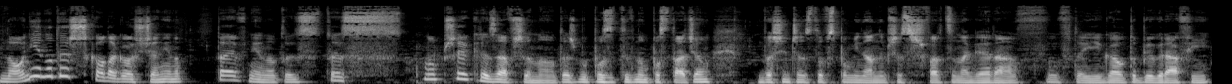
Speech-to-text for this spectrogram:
No, nie, no też szkoda gościa, nie, no pewnie, no to jest, to jest, no przykre zawsze, no. Też był pozytywną postacią, właśnie często wspominany przez Schwarzeneggera w, w tej jego autobiografii.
